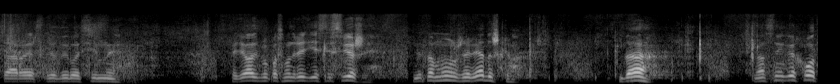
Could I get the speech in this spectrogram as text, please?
Старые следы лосиные. Хотелось бы посмотреть, если свежие. Где-то мы уже рядышком. Да, на снегоход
